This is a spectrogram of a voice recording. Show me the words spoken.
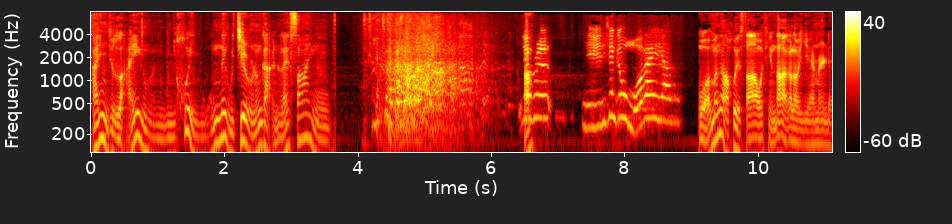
哎，你就来一个嘛，你会，你那股劲儿我能感觉，来撒一个。要不是你先给我膜拜一下子，我们哪会撒？我挺大个老爷们儿的。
